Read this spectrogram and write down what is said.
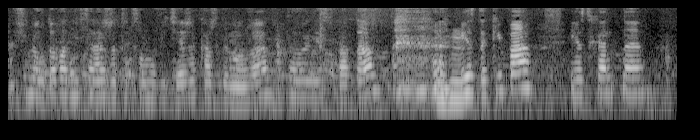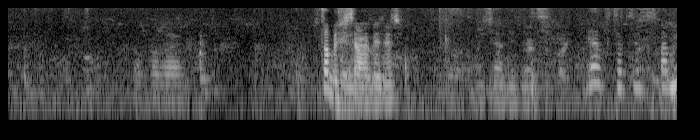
Musimy udowodnić teraz, że to co mówicie, że każdy może, to jest prawda. jest ekipa, jest chętny. Może Co byś chciała wiedzieć? Chciała wiedzieć. Ja chcę coś z wami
